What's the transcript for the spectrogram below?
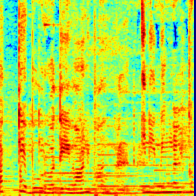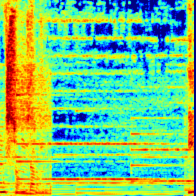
അത്യപൂർവ ദൈവാനുഭവങ്ങൾ ഇനി നിങ്ങൾക്കും സ്വന്തം. ഈ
